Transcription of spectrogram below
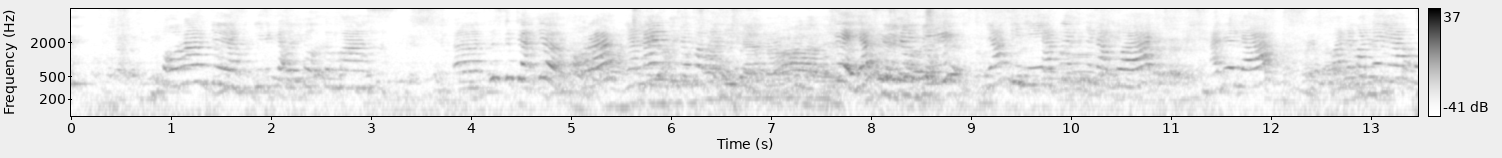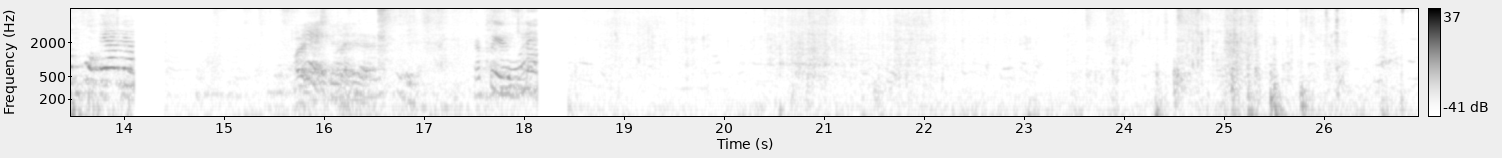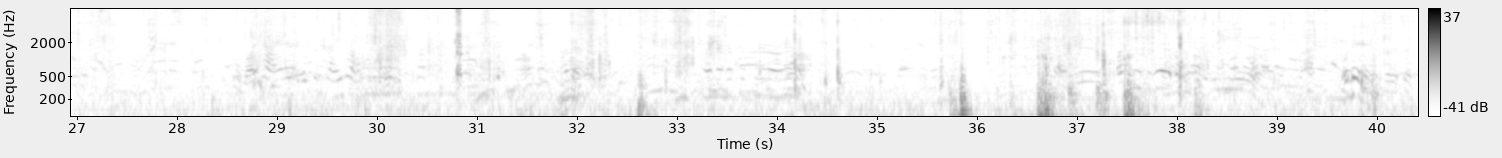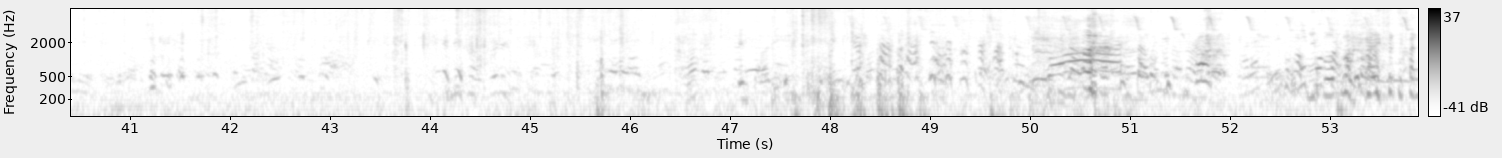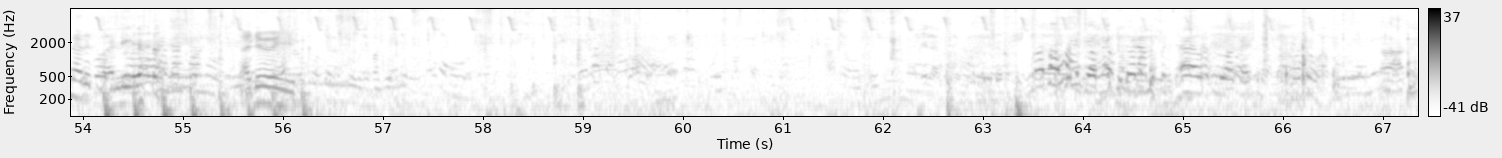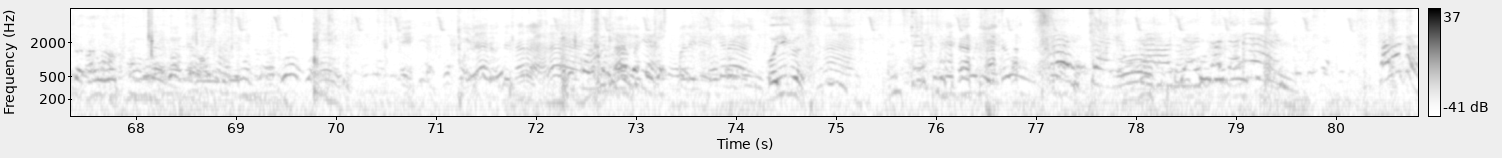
Empat orang je yang pergi dekat untuk kemas uh, tu sekejap je orang. Yang lain kita buat kat sini. Okey, yang sini nanti, yang sini apa yang kita nak buat adalah mana-mana yang pokok yang Okey. Siapa yang? Ni pokok tanah dah terbalik dah. Aduh. Bawa bawa aja bagi kita orang uh, keluarkan. Oh iya ke? Salah ke?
